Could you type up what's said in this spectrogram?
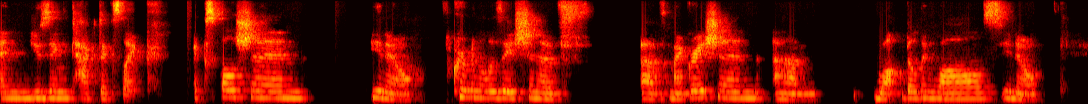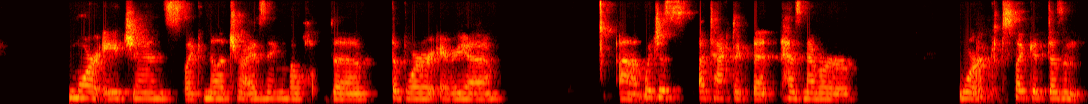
and using tactics like expulsion, you know, criminalization of of migration, um, building walls, you know, more agents, like militarizing the the, the border area, uh, which is a tactic that has never worked. Like it doesn't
